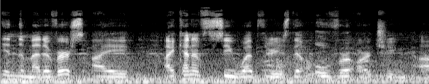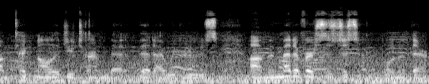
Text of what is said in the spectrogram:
in the Metaverse, I I kind of see Web3 as the overarching um, technology term that, that I would use, um, and Metaverse is just a component there.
